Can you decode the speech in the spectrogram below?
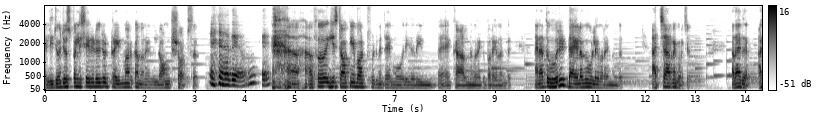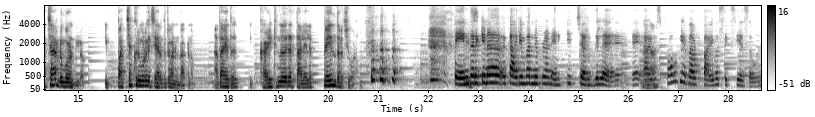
ലിജോ ജോസ് പല്ലിശ്ശേരിയുടെ ഒരു ട്രേഡ് മാർക്കാന്ന് പറയുന്നത് ലോങ് ഷോട്ട്സ് ഓക്കെ അപ്പോ ഹീസ് ടോക്കിംഗ് അബൌട്ട് ഫുഡ് മറ്റേ മോര് കറിയും കാളിനും കാളനും അതൊക്കെ പറയുന്നുണ്ട്. അതിനകത്ത് ഒരു ഡയലോഗ് പുള്ളി പറയുന്നുണ്ട് അച്ചാറിനെ കുറിച്ച്. അതായത് അച്ചാർ ഇടുമ്പോഴുണ്ടല്ലോ ഈ പച്ചക്കുരുമുളക് ചേർത്തിട്ട് വേണം ഉണ്ടാക്കണം. അതായത് കഴിക്കുന്നവരുടെ തലയിൽ പേൻ തെറിച്ചു പോകണം പെയിൻ തെറിക്കണ കാര്യം പറഞ്ഞപ്പോഴാണ് എനിക്ക് ചെറുതിലെ ഐ ആഹാ. Was probably about five or six years old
